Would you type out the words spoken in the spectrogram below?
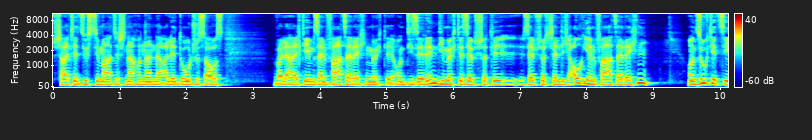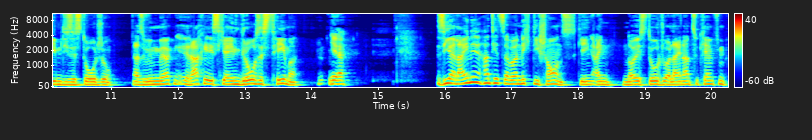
schaltet systematisch nacheinander alle Dojos aus, weil er halt dem seinen Vater rächen möchte. Und diese Rin, die möchte selbstverständlich auch ihren Vater rächen und sucht jetzt eben dieses Dojo. Also wir merken, Rache ist ja ein großes Thema. Ja. Sie alleine hat jetzt aber nicht die Chance, gegen ein neues Dojo allein anzukämpfen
